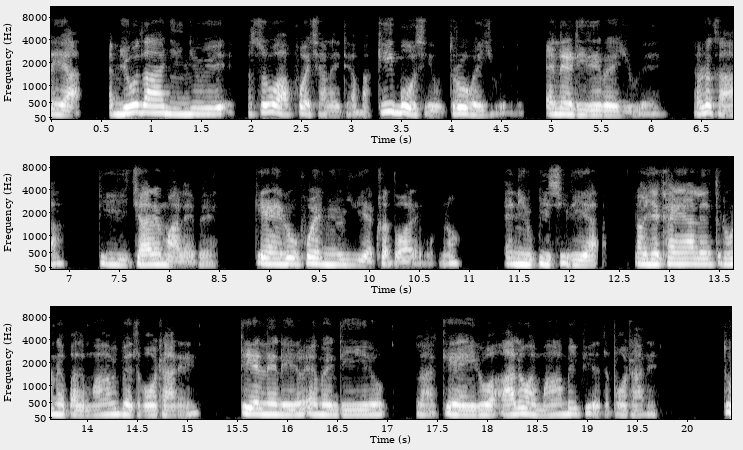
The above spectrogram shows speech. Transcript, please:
တွေကအမျိုးသားညီညွတ်ရေးအစိုးရဖွဲ့ချလိုက်တဲ့မှာ keyboard စီကိုသူတို့ပဲယူတယ် NLD တွေပဲယူတယ်နောက်တစ်ခါဒီကြားထဲမှာလည်းပဲ KN တို့အဖွဲ့မျိုးကြီးတွေကထွက်သွားတယ်ပေါ့နော် NUPC တွေကနောက်ရခိုင်ကလည်းသူတို့နဲ့ပါမဟာမိတ်ပဲသဘောထားတယ် TLN တွေတို့ MND တို့ လာ KN တို့ကအားလုံးကမဟာမိတ်ဖြစ်သဘောထားတယ်သူ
